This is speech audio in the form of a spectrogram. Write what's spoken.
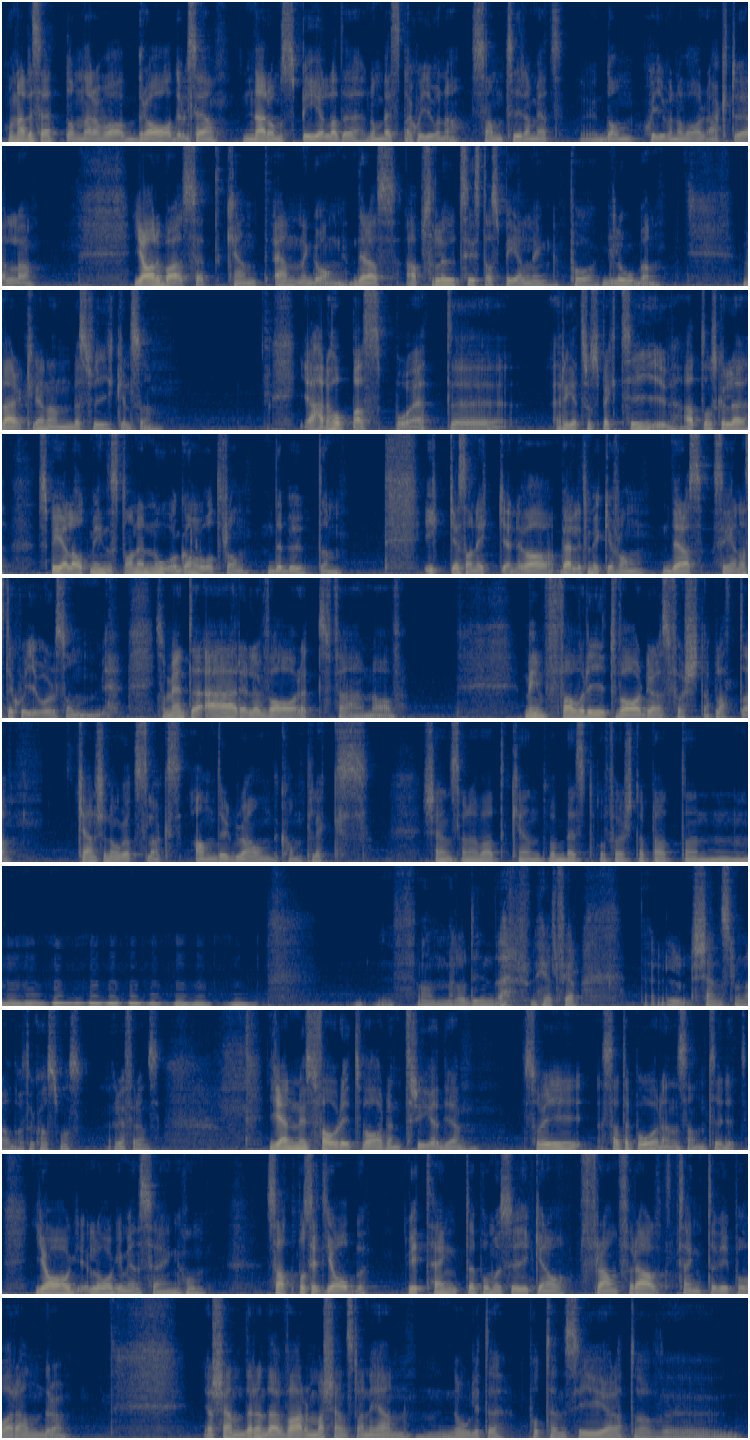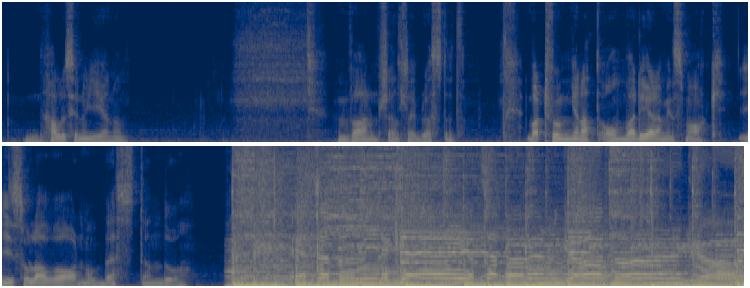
Hon hade sett dem när de var bra, det vill säga när de spelade de bästa skivorna samtidigt med att de skivorna var aktuella. Jag hade bara sett Kent en gång, deras absolut sista spelning på Globen. Verkligen en besvikelse. Jag hade hoppats på ett eh, retrospektiv, att de skulle spela åtminstone någon låt från debuten. Icke sa Nicke, det var väldigt mycket från deras senaste skivor som, som jag inte är eller var ett fan av. Min favorit var deras första platta. Kanske något slags underground-komplex. Känslan av att Kent var bäst på första plattan. Fan, melodin där, helt fel. Känslorna av Dr. Cosmos referens. Jennys favorit var den tredje. Så vi satte på den samtidigt. Jag låg i min säng, hon satt på sitt jobb. Vi tänkte på musiken och framförallt tänkte vi på varandra. Jag kände den där varma känslan igen. Nog lite potentierat av eh, hallucinogenen. En varm känsla i bröstet. Var tvungen att omvärdera min smak. Isola var nog bäst ändå. Jag tappar mina kläder, jag tappar väl min grad för grad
